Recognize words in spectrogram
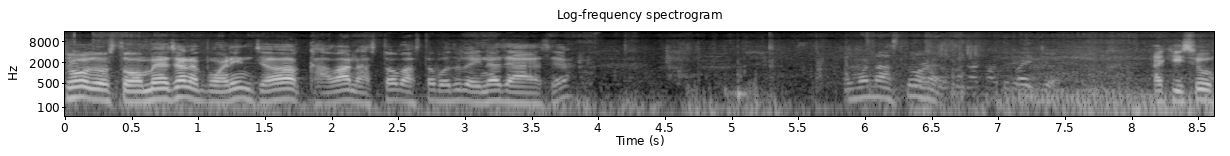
જો દોસ્તો અમે છે ને પાણી જ ખાવા નાસ્તો બાસ્તો બધું લઈને જ આવ્યા છે. નાસ્તો હે. આ કીશું.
